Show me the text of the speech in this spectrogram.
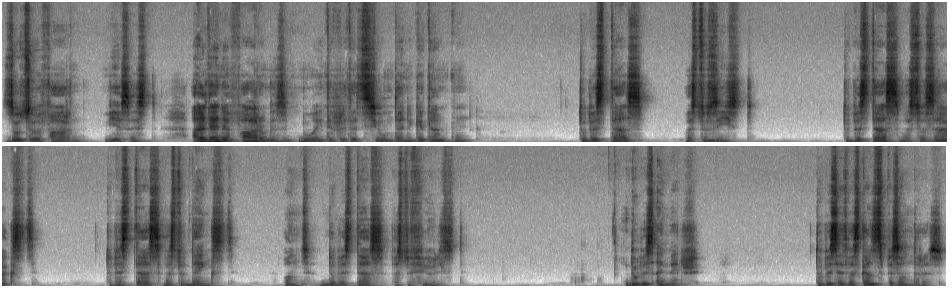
so zu erfahren, wie es ist. All deine Erfahrungen sind nur Interpretation deiner Gedanken. Du bist das, was du siehst. Du bist das, was du sagst. Du bist das, was du denkst. Und du bist das, was du fühlst. Du bist ein Mensch. Du bist etwas ganz Besonderes.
